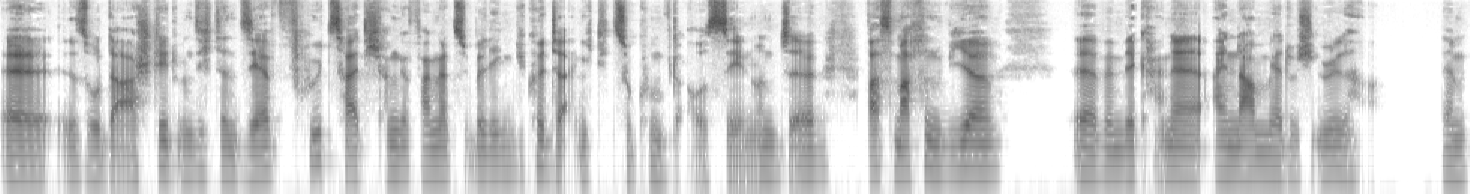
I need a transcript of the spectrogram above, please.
äh, so dasteht und sich dann sehr frühzeitig angefangen hat zu überlegen, wie könnte eigentlich die Zukunft aussehen und äh, was machen wir, äh, wenn wir keine Einnahmen mehr durch Öl haben. Ähm,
